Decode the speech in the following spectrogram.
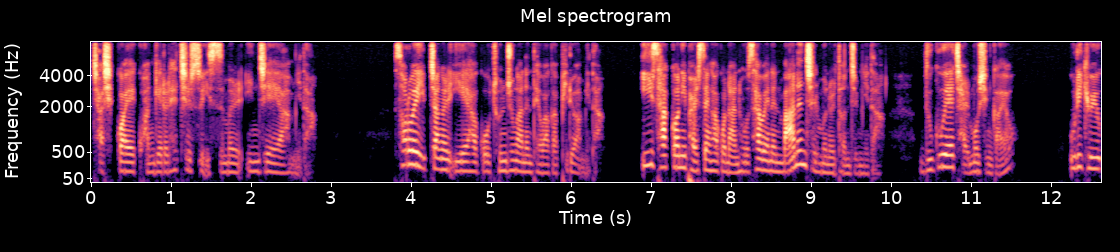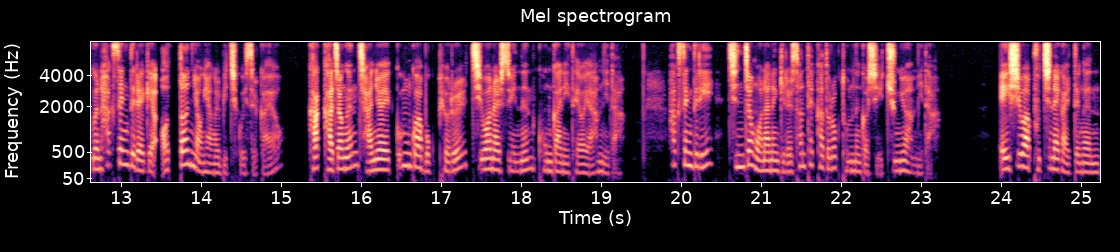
자식과의 관계를 해칠 수 있음을 인지해야 합니다. 서로의 입장을 이해하고 존중하는 대화가 필요합니다. 이 사건이 발생하고 난 후 사회는 많은 질문을 던집니다. 누구의 잘못인가요? 우리 교육은 학생들에게 어떤 영향을 미치고 있을까요? 각 가정은 자녀의 꿈과 목표를 지원할 수 있는 공간이 되어야 합니다. 학생들이 진정 원하는 길을 선택하도록 돕는 것이 중요합니다. A씨와 부친의 갈등은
